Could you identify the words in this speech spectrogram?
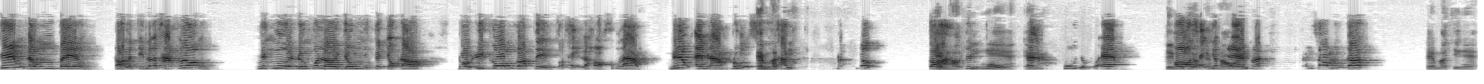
kiếm đồng tiền đó là chị nói thật luôn. Những người đừng có lợi dụng những cái chỗ đó. Rồi đi gom góp tiền có thể là họ không làm. Nếu em làm đúng sự thật đất nước tòa chính phủ em... khu vực của em. Họ sẽ giúp nói... cho em hết. Làm sao không có em nói chị nghe.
